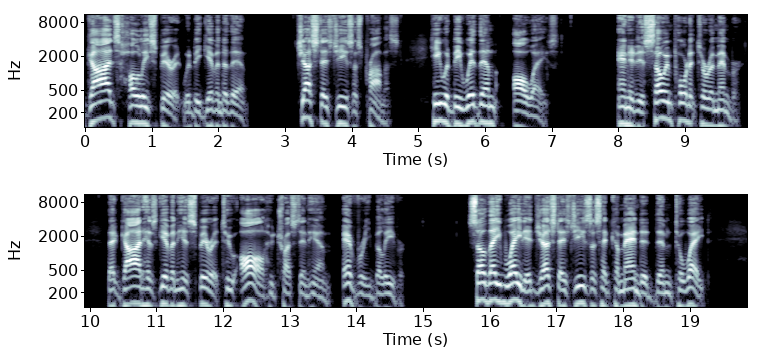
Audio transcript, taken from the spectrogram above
God's Holy Spirit would be given to them, just as Jesus promised. He would be with them always. And it is so important to remember that God has given His Spirit to all who trust in Him, every believer. So they waited just as Jesus had commanded them to wait.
